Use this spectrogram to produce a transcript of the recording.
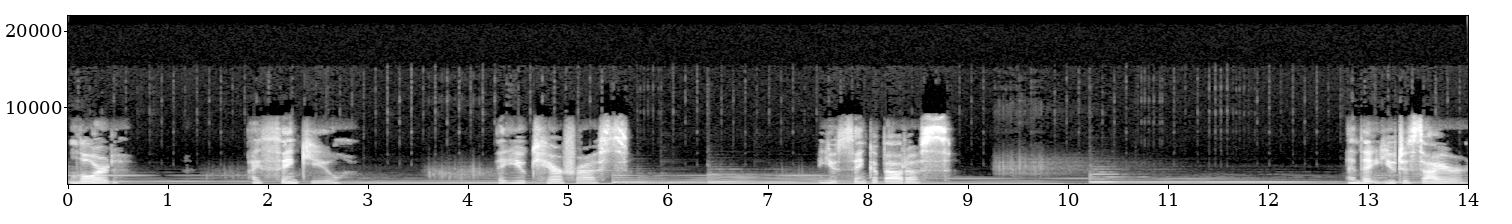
Lord, I thank you that you care for us you think about us and that you desire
